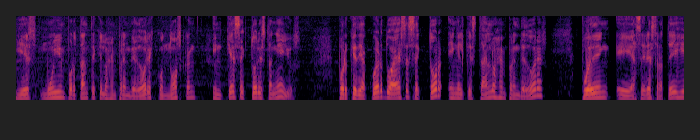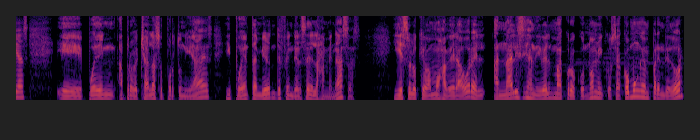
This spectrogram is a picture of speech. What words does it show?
Y es muy importante que los emprendedores conozcan en qué sector están ellos. Porque de acuerdo a ese sector en el que están los emprendedores, pueden eh, hacer estrategias, eh, pueden aprovechar las oportunidades y pueden también defenderse de las amenazas. Y eso es lo que vamos a ver ahora, el análisis a nivel macroeconómico, o sea, cómo un emprendedor,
